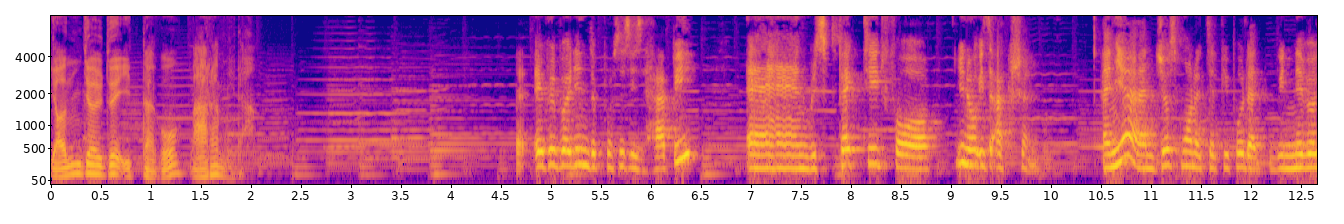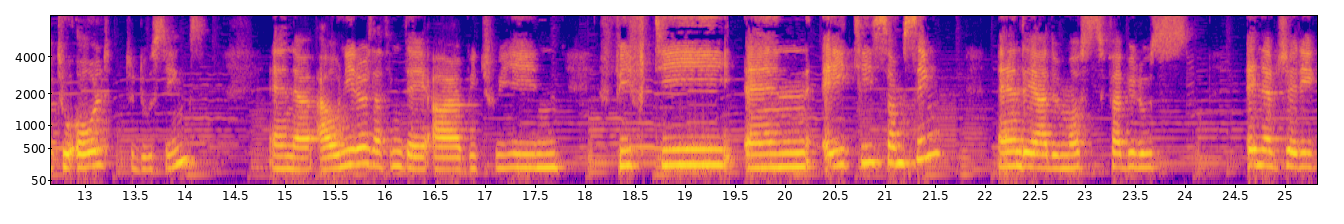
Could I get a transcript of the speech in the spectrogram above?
연결돼 있다고 말합니다. Everybody in the process is happy and respected for, you know, its action. And yeah, and just want to tell people that we're never too old to do things. And uh, our knitters, I think they are between 50 and 80 something. And they are the most fabulous, energetic,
